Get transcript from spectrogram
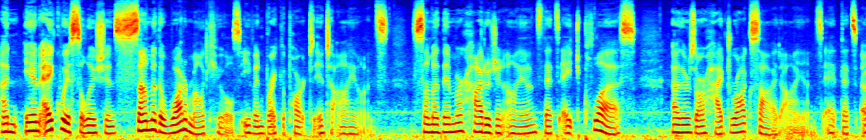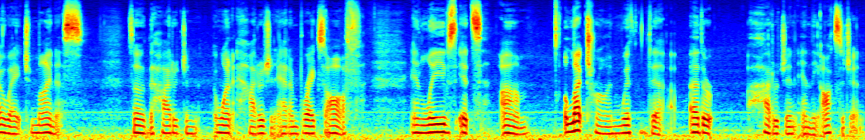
And in aqueous solutions, some of the water molecules even break apart into ions. Some of them are hydrogen ions, that's H plus. Others are hydroxide ions, that's OH minus. So the hydrogen, one hydrogen atom breaks off and leaves its um, electron with the other hydrogen and the oxygen,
